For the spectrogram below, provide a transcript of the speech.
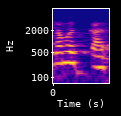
नमस्कार.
